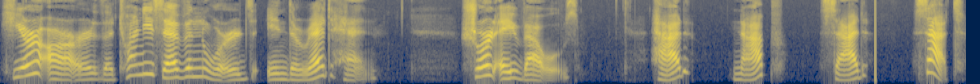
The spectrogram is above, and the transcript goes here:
Here are the 27 words in the red hen. Short A vowels. Had, nap, sad, sat.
